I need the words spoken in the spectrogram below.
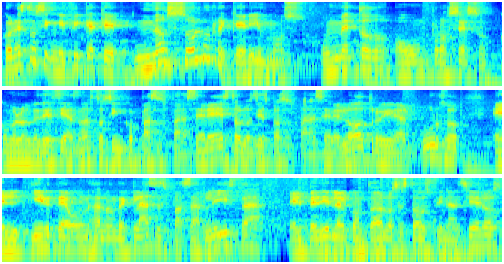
con esto significa que no solo requerimos un método o un proceso, como lo decías, ¿no? Estos cinco pasos para hacer esto, los diez pasos para hacer el otro, ir al curso, el irte a un salón de clases, pasar lista, el pedirle al contador los estados financieros.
